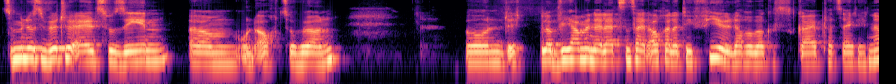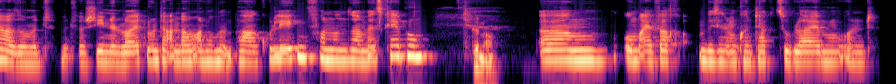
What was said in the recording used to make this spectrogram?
zumindest virtuell zu sehen ähm, und auch zu hören. Und ich glaube, wir haben in der letzten Zeit auch relativ viel darüber geskypt tatsächlich, ne? Also mit, mit verschiedenen Leuten, unter anderem auch noch mit ein paar Kollegen von unserem Escape Room. Genau. Ähm, um einfach ein bisschen im Kontakt zu bleiben und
